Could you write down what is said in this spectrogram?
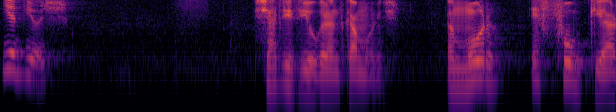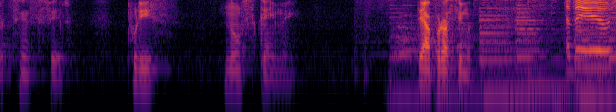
E a de hoje? Já dizia o grande Camões: amor é fogo que arde sem se ver. Por isso, não se queimem. Até à próxima. Adeus!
